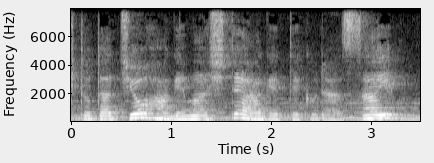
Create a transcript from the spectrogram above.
人たちを励ましてあげてください。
